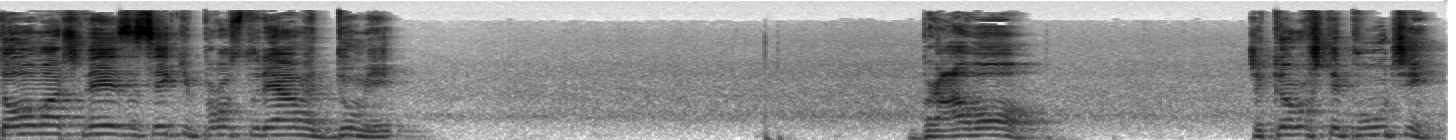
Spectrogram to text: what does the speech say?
То матч не е за всеки, просто нямаме думи. Браво! Чакаров ще получи.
